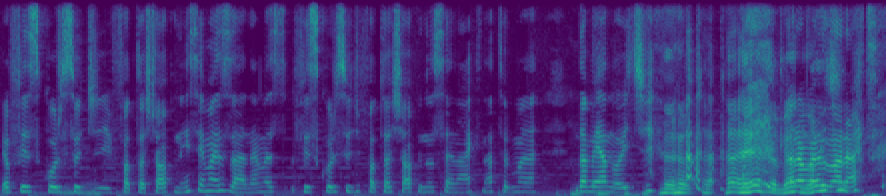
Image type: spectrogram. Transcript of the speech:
Eu fiz curso de Photoshop, nem sei mais usar, né? Mas fiz curso de Photoshop no Senac na turma da meia-noite. é, da meia-noite. Era mais barato.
